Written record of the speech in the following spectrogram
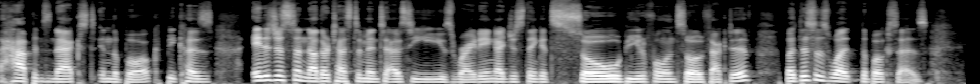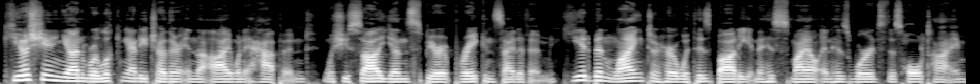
happens next in the book because it is just another testament to F.C. Yee's writing. I just think it's so beautiful and so effective. But this is what the book says. Kyoshi and Yun were looking at each other in the eye when it happened, when she saw Yun's spirit break inside of him. He had been lying to her with his body and his smile and his words this whole time.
